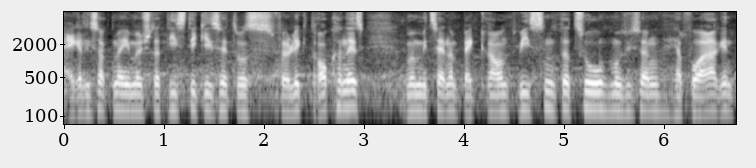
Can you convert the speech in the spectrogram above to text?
Eigentlich sagt man immer, Statistik ist etwas völlig Trockenes, aber mit seinem Background-Wissen dazu muss ich sagen, hervorragend.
